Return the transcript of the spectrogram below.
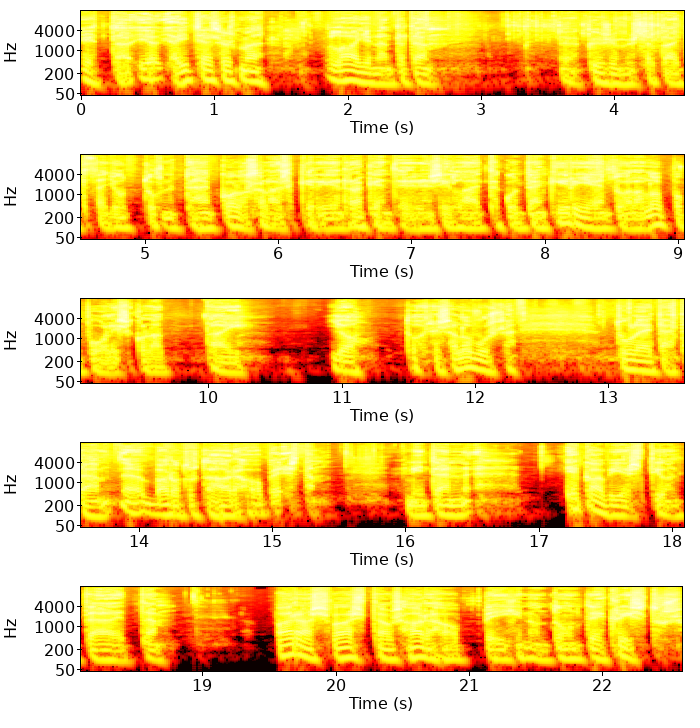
Että, ja, ja itse asiassa jos mä laajennan tätä kysymystä tai tätä juttua nyt tähän kolossalaiskirjeen rakenteeseen sillä, että kun tämän kirjeen tuolla loppupuoliskolla tai jo toisessa luvussa tulee tätä varoitusta harhaopeista, niin tämän eka viesti on tämä, että paras vastaus harhaoppeihin on tuntee Kristus.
